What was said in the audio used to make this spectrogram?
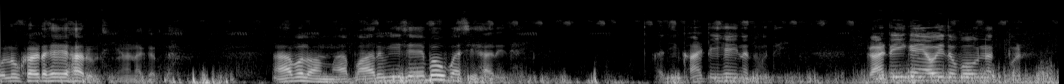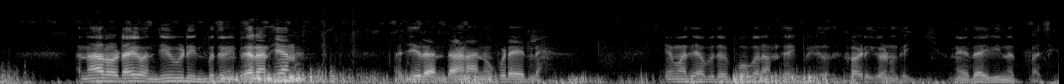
ઓલું ખડ હે સારું થયું આના કરતાં. હા, બોલો, આમ આ પારવી છે એ બહુ પાછી સારી થઈ હજી ઘાંટી છે નથી બધી. ઘાંટી કંઈ હોય તો બહુ નથી પણ. નારો આવ્યો ને જીવડી ને બધું ભેરા થયા ને જીરા ને દાણા ને ઉપડે એટલે એમાંથી આ બધો પ્રોગ્રામ થઈ પડ્યો ખડી ઘણું થઈ ગયું. ને દાવી નથી પાછી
